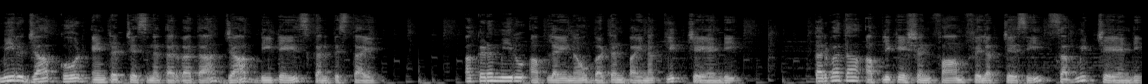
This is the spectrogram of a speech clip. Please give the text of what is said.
మీరు జాబ్ కోడ్ ఎంటర్ చేసిన తర్వాత జాబ్ డీటెయిల్స్ కనిపిస్తాయి. అక్కడ మీరు అప్లై నౌ బటన్ పైన క్లిక్ చేయండి. తర్వాత అప్లికేషన్ ఫామ్ ఫిలప్ చేసి సబ్మిట్ చేయండి.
